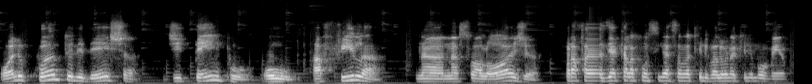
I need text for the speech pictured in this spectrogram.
Olha o quanto ele deixa de tempo ou a fila na, na sua loja para fazer aquela conciliação daquele valor naquele momento.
